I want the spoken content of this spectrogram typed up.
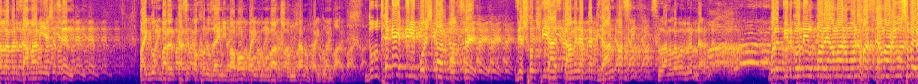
সাল্লামের জামা নিয়ে এসেছেন, পাইগম্বারের কাছে তখনও যায়নি, বাবাও পাইগম্বার, সন্তানও পাইগম্বার। দূর থেকেই তিনি পরিষ্কার বলছে যে, সত্যি, আজকে আমি একটা ঘ্রাণ পাচ্ছি? সুবহানাল্লাহ বলবেন না? বলে দীর্ঘদিন পরে আমার মনে হচ্ছে আমার ইউসুফের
